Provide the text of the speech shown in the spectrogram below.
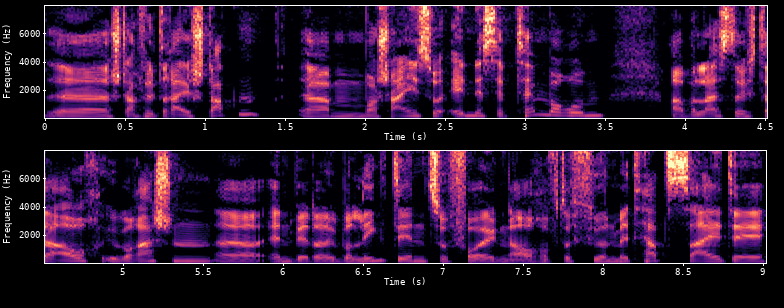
äh, Staffel 3 starten. Ähm, wahrscheinlich so Ende September rum. Aber lasst euch da auch überraschen, äh, entweder über LinkedIn zu folgen, auch auf der Führen mit Herz-Seite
